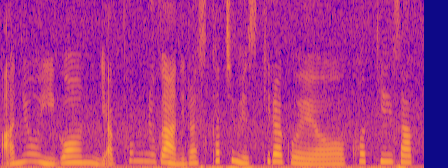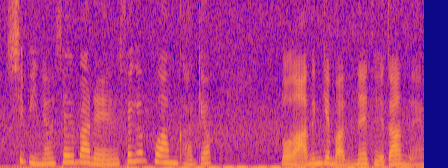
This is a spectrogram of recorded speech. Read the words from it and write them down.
아니요, 이건 약품류가 아니라 스카치 위스키라고 해요. 쿼티삭 12년 셀바렐, 세금 포함 가격. 넌 아는 게 많네. 대단해.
